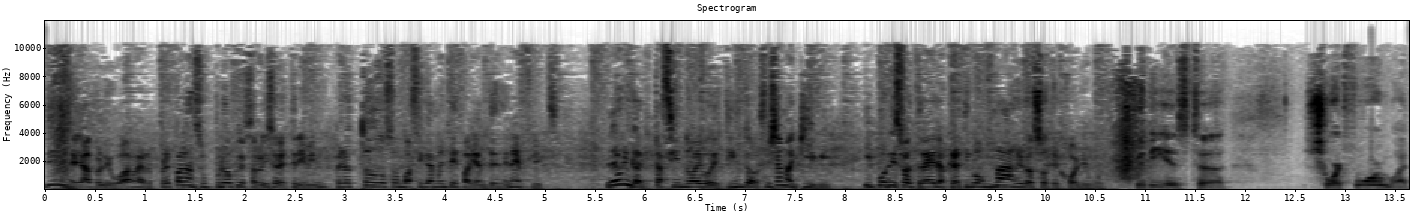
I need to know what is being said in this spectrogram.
Disney, Apple y Warner preparan su propio servicio de streaming, pero todos son básicamente variantes de Netflix. La única que está haciendo algo distinto se llama Kiwi, y por eso atrae a los creativos más grosos de Hollywood. Is to short form what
